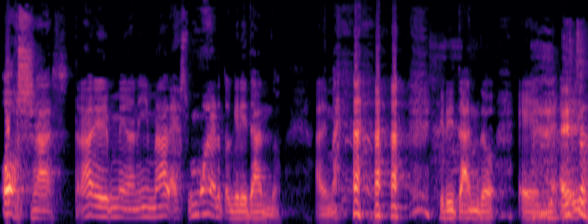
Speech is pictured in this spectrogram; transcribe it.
osas traerme animales muertos? Gritando. Además, gritando en... Esto,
